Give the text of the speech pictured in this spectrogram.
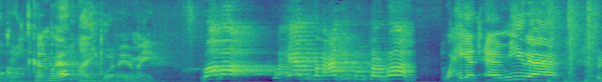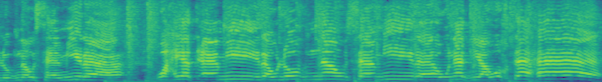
بكرة. تتكلم بجد؟ أيوه. مية مية. بابا وحياتك ابعت لي كونترباس وحياة أميرة ولبنى وسميرة وحياة أميرة ولبنى وسميرة ونادية وأختها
